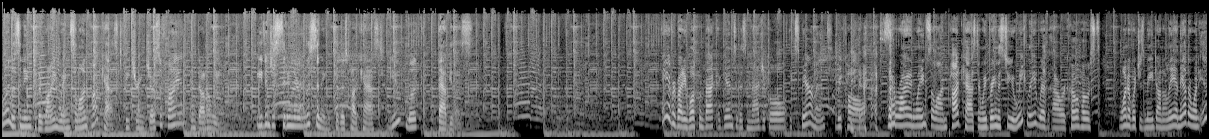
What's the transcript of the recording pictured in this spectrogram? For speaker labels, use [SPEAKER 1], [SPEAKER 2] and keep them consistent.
[SPEAKER 1] You're listening to the Ryan Wayne Salon podcast featuring Joseph Ryan and Donna Lee. Even just sitting there listening to this podcast, you look fabulous. Hey, everybody, welcome back again to this magical experiment we call the Ryan Wayne Salon podcast. And we bring this to you weekly with our co hosts, one of which is me, Donna Lee, and the other one is.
